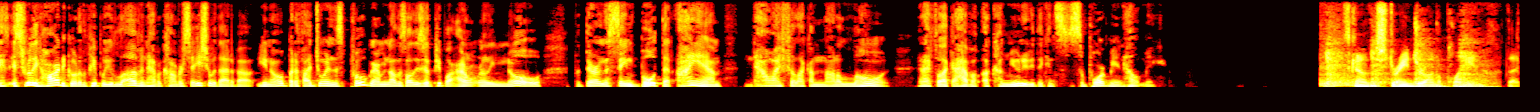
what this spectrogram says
it's really hard to go to the people you love and have a conversation with that about, you know. But if I join this program and now there's all these other people I don't really know, but they're in the same boat that I am, now I feel like I'm not alone. And I feel like I have a, a community that can support me and help me. It's kind of the stranger on a plane that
